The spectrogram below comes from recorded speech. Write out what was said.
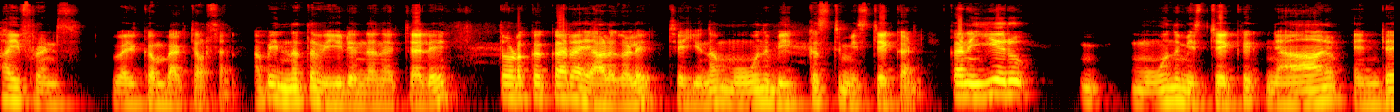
Hi friends welcome back to our channel അപ്പോൾ ഇന്നത്തെ വീഡിയോ എന്താണെന്ന് വെച്ചാൽ തുടക്കക്കാരായ ആളുകൾ ചെയ്യുന്ന മൂന്ന് ബിഗ്ഗസ്റ്റ് മിസ്റ്റേക്കാണ് കാരണം ഈ ഒരു മൂന്ന് മിസ്റ്റേക്ക് ഞാനും എന്റെ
